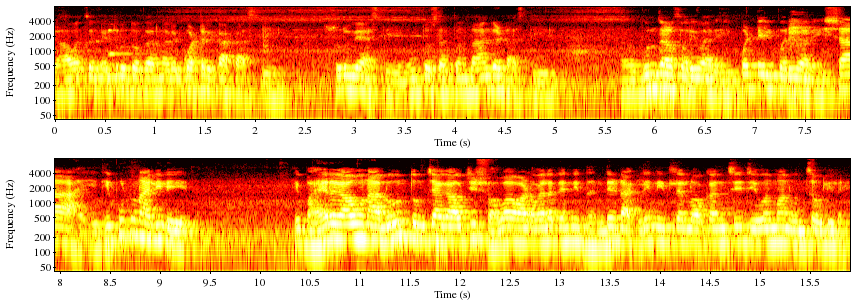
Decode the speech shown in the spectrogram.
गावाचं नेतृत्व करणारे क्वाटर काका असतील सुर्वे असतील उपसरपंच दांगट असतील गुंजाळ परिवार आहे पटेल परिवार आहे शाह आहेत हे कुठून आलेले आहेत? हे बाहेर गावून आलून तुमच्या गावची शोभा वाढवायला त्यांनी धंदे टाकले आणि इथल्या लोकांचे जीवनमान उंचवलेलं आहे.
